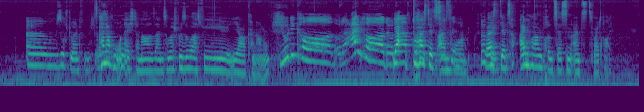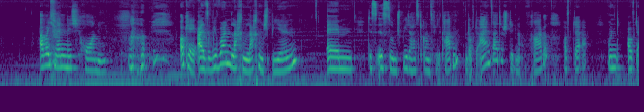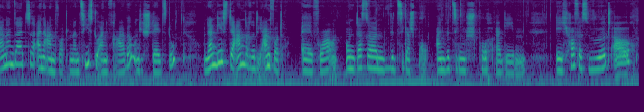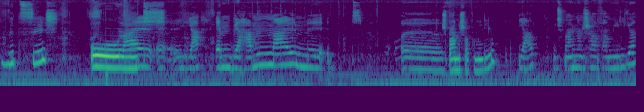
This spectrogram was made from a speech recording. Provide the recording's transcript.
Ähm, such du einen für mich. Es kann auch ein unechter Name sein, zum Beispiel sowas wie, ja, keine Ahnung. Unicorn oder Einhorn oder. Ja, du heißt jetzt. Einhorn. Du Okay. heißt jetzt Einhorn Prinzessin 1, 2, 3. Aber ich nenne dich Horny. okay, also wir wollen Lachen, Lachen spielen. Ähm, das ist so ein Spiel, da hast du ganz viele Karten. Und auf der einen Seite steht eine Frage auf der, und auf der anderen Seite eine Antwort. Und dann ziehst du eine Frage und die stellst du. Und dann liest der andere die Antwort äh, vor. Und, und das soll ein witziger Spruch, einen witzigen Spruch ergeben. Ich hoffe, es wird auch witzig. Und Weil, äh, ja, ähm, wir haben mal mit. Äh, spanischer Familie. ja, mit spanischer Familie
